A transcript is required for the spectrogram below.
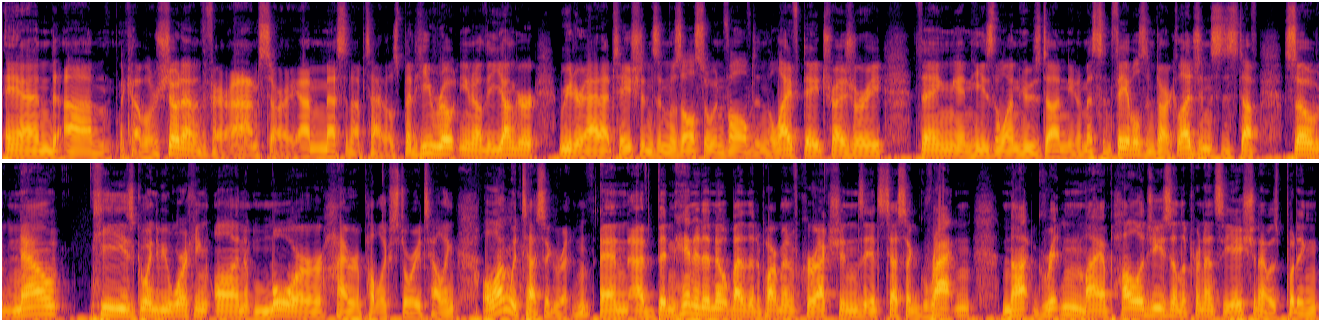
and um, a couple of Showdown at the Fair. I'm sorry, I'm messing up titles, but he wrote you know the younger reader adaptations and was also involved in the Life Day Treasury thing, and he's the one who's done you know Myths and Fables and Dark Legends and stuff. So now he's going to be working on more High Republic storytelling, along with Tessa Gritton. And I've been handed a note by the Department of Corrections. It's Tessa Gratton, not Gritton. My apologies on the pronunciation. I was putting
